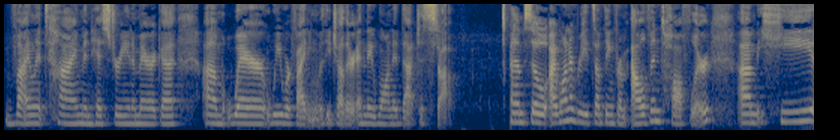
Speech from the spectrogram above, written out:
violent time in history in America um, where we were fighting with each other and they wanted that to stop. Um, so I want to read something from Alvin Toffler. Um, he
